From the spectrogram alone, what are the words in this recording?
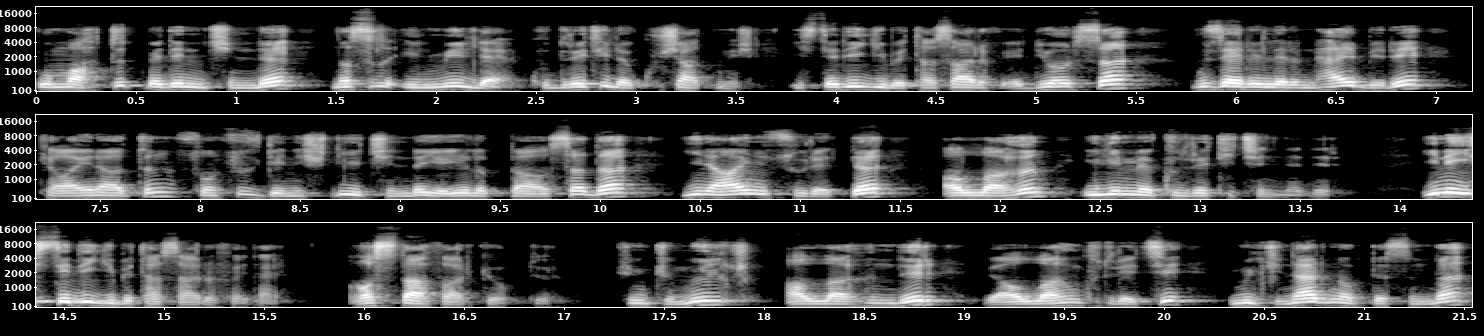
bu mahdut beden içinde nasıl ilmiyle, kudretiyle kuşatmış, istediği gibi tasarruf ediyorsa bu zerrelerin her biri kainatın sonsuz genişliği içinde yayılıp dağılsa da yine aynı surette Allah'ın ilim ve kudreti içindedir. Yine istediği gibi tasarruf eder. Asla fark yoktur. Çünkü mülk Allah'ındır ve Allah'ın kudreti mülkün her noktasında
